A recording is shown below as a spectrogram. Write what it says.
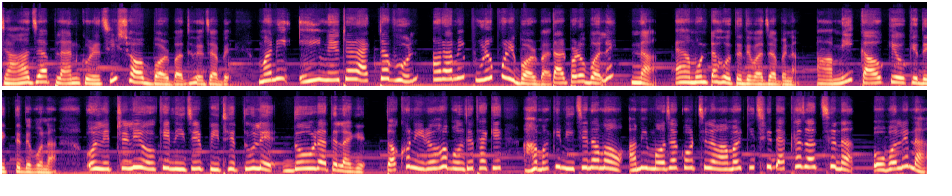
যা যা প্ল্যান করেছি সব বরবাদ হয়ে যাবে। মানে এই মেয়েটার একটা ভুল আর আমি পুরোপুরি বরবাদ। তারপরও বলে, না এমনটা হতে দেওয়া যাবে না। আমি কাউকে ওকে দেখতে দেব না। ও লিটারালি ওকে নিজের পিঠে তুলে দৌড়াতে লাগে। তখন ইরোহ বলতে থাকে, আমাকে নিচে নামাও, আমি মজা করছিলাম, আমার কিছুই দেখা যাচ্ছে না। ও বলে, না,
